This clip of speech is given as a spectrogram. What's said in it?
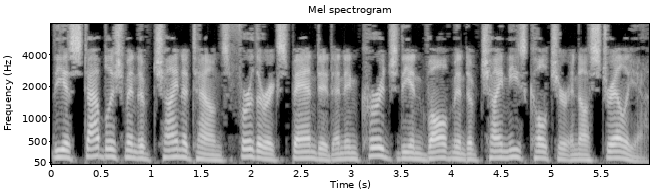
The establishment of Chinatowns further expanded and encouraged the involvement of Chinese culture in Australia.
